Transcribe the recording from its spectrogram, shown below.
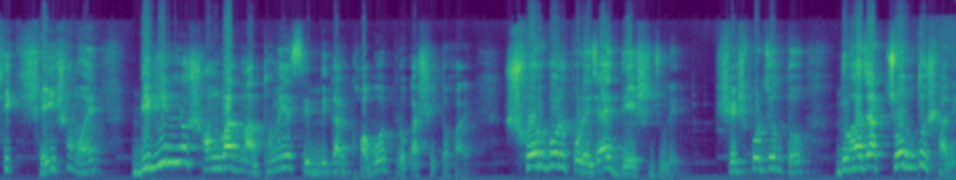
ঠিক সেই সময় বিভিন্ন সংবাদ মাধ্যমে সিদ্দিকার খবর প্রকাশিত হয়। শোরগোল পড়ে যায় দেশ জুড়ে। শেষ পর্যন্ত দু হাজার চোদ্দ সালে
